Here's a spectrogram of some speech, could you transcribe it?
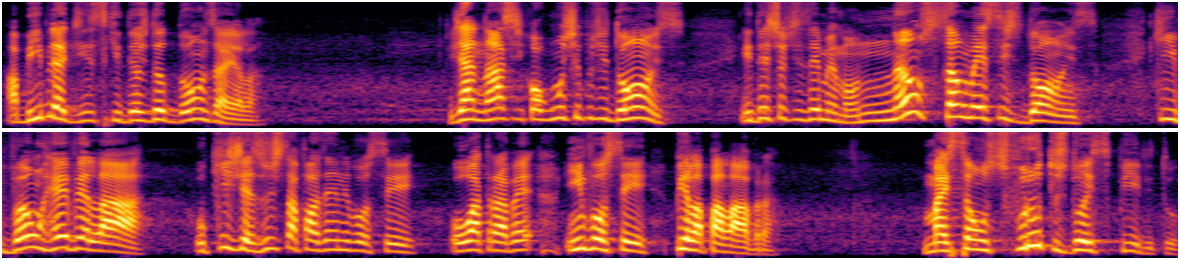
a Bíblia diz que Deus deu dons a ela. Já nasce com algum tipo de dons. E deixa eu te dizer, meu irmão, não são esses dons que vão revelar o que Jesus está fazendo em você ou através em você pela palavra. Mas são os frutos do espírito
